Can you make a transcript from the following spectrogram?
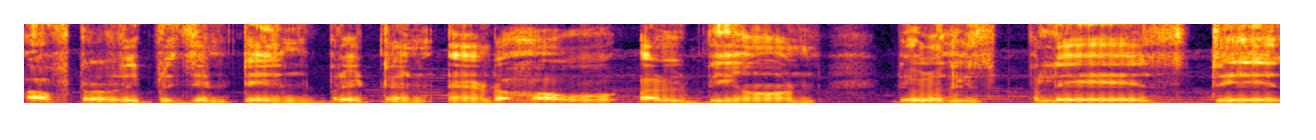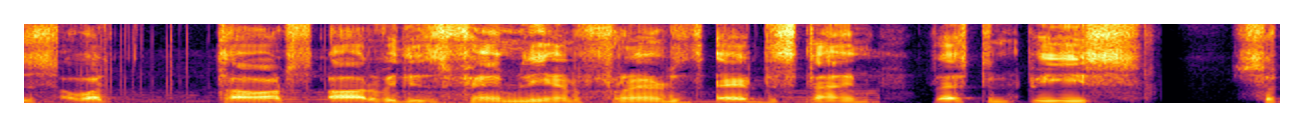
after representing Brighton and Hove Albion during his play's days. Our thoughts are with his family and friends at this time. Rest in peace. Steve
